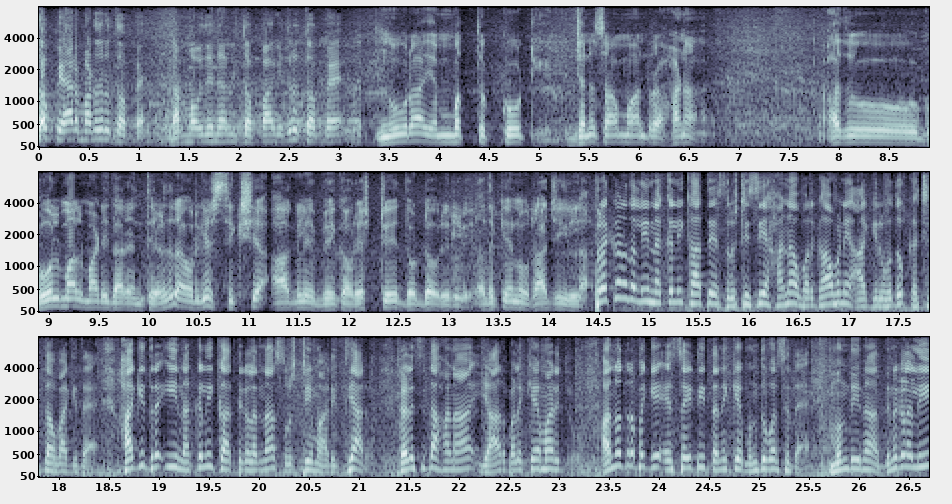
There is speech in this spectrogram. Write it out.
ತಪ್ಪು ಯಾರು ಮಾಡಿದ್ರು ತಪ್ಪೆ. ನಮ್ಮ ಅವಧಿನಲ್ಲಿ ತಪ್ಪಾಗಿದ್ರು ತಪ್ಪೆ. ನೂರ ಎಂಬತ್ತು ಕೋಟಿ ಜನಸಾಮಾನ್ಯರ ಹಣ ಅದು ಗೋಲ್ಮಾಲ್ ಮಾಡಿದ್ದಾರೆ ಅಂತ ಹೇಳಿದ್ರೆ ಅವ್ರಿಗೆ ಶಿಕ್ಷೆ ಆಗಲೇಬೇಕು. ಅವ್ರು ಎಷ್ಟೇ ದೊಡ್ಡವರಿರಲಿ ಅದಕ್ಕೇನು ರಾಜಿ ಇಲ್ಲ. ಪ್ರಕರಣದಲ್ಲಿ ನಕಲಿ ಖಾತೆ ಸೃಷ್ಟಿಸಿ ಹಣ ವರ್ಗಾವಣೆ ಆಗಿರುವುದು ಖಚಿತವಾಗಿದೆ. ಹಾಗಿದ್ರೆ ಈ ನಕಲಿ ಖಾತೆಗಳನ್ನ ಸೃಷ್ಟಿ ಮಾಡಿದ್ಯಾರು? ಕಳಿಸಿದ ಹಣ ಯಾರು ಬಳಕೆ ಮಾಡಿದ್ರು? ಅನ್ನೋದ್ರ ಬಗ್ಗೆ ಎಸ್ಐಟಿ ತನಿಖೆ ಮುಂದುವರೆಸಿದೆ. ಮುಂದಿನ ದಿನಗಳಲ್ಲಿ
